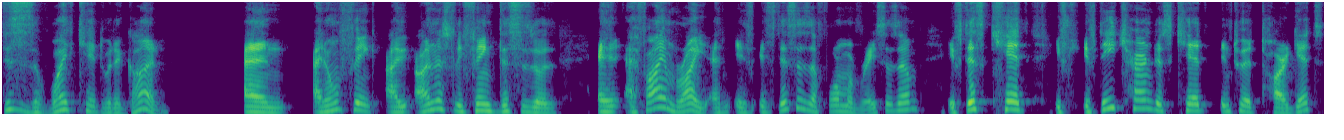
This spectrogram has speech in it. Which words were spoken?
this is a white kid with a gun, and I don't think I honestly think this is a. And if I'm right, and if, if this is a form of racism, if this kid, if if they turn this kid into a target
